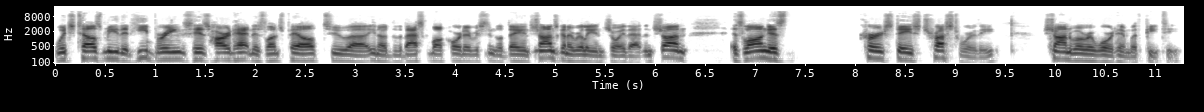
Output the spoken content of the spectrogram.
which tells me that he brings his hard hat and his lunch pail to uh, you know to the basketball court every single day. And Sean's going to really enjoy that. And Sean, as long as Kerr stays trustworthy, Sean will reward him with PT.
